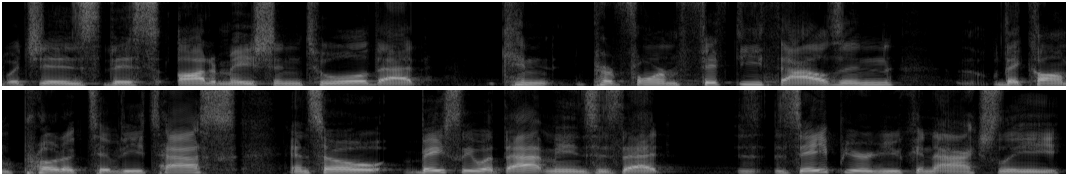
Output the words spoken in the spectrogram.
which is this automation tool that can perform 50,000, they call them productivity tasks. And so basically, what that means is that Zapier, you can actually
